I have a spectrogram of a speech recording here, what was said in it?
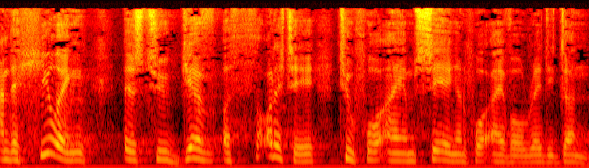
And the healing is to give authority to what I am saying and what I've already done.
